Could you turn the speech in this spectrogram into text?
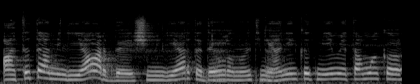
atâtea miliarde și miliarde de da, euro în ultimii da. ani, încât mie mi-e teamă că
